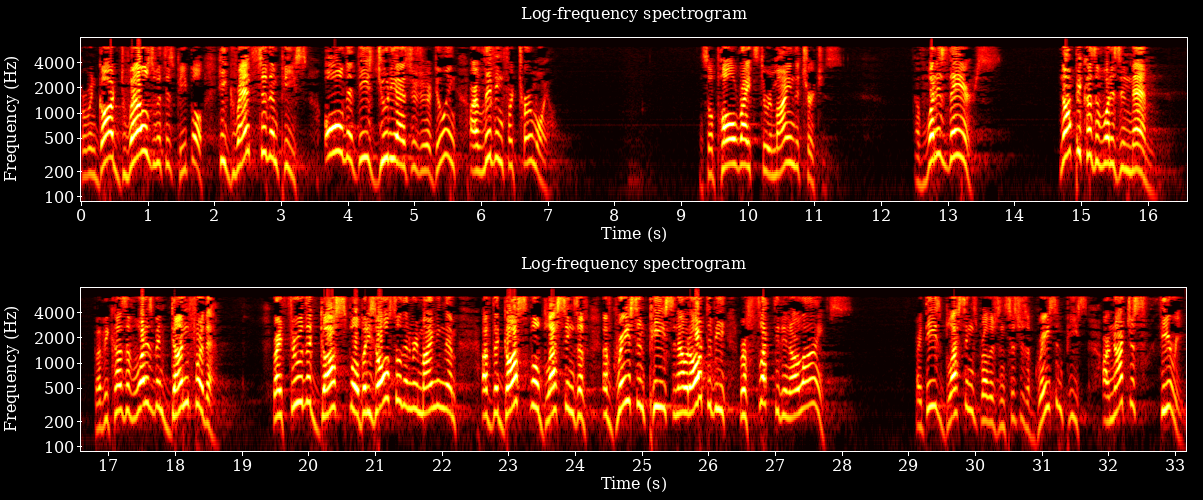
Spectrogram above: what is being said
For when God dwells with His people, He grants to them peace all that these Judaizers are doing are living for turmoil. And so Paul writes to remind the churches of what is theirs. Not because of what is in them, but because of what has been done for them. Right? Through the gospel. But he's also then reminding them of the gospel blessings of, of grace and peace and how it ought to be reflected in our lives. Right? These blessings, brothers and sisters, of grace and peace are not just theory.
